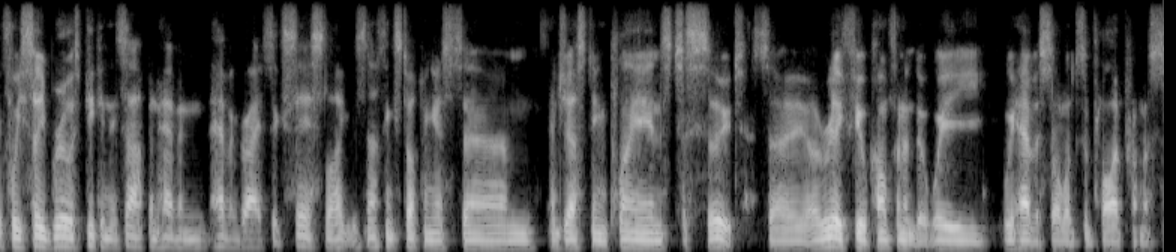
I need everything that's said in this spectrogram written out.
if we see brewers picking this up and having having great success, like there's nothing stopping us um, adjusting plans to suit. So I really feel confident that we we have a solid supply promise.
